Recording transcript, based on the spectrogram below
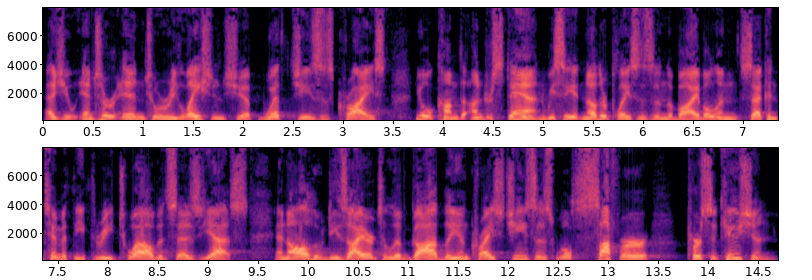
as you enter into a relationship with Jesus Christ, you'll come to understand. We see it in other places in the Bible. In 2 Timothy 3:12 it says, "Yes, and all who desire to live godly in Christ Jesus will suffer persecution."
